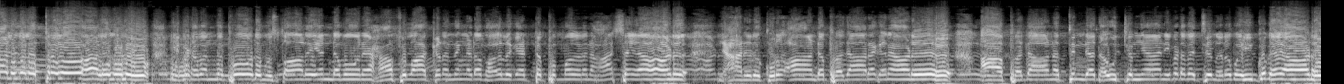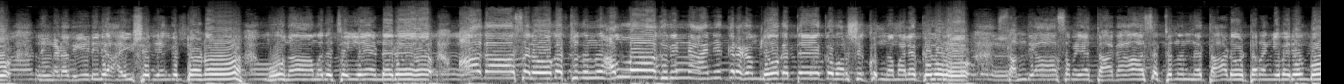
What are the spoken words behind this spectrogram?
ആളുകൾ എത്രയോ ആളുകൾ ഇവിടെ വന്നപ്പോൾ മുസ്താദ് എന്റെ മോനെ ഹാഫിലാക്കണം നിങ്ങളുടെ വകൽ കേട്ടപ്പം ആശയാണ്. ഞാനൊരു ഖുർആന്റെ പ്രചാരകനാണ്. ആ പ്രചാരണത്തിന്റെ ദൗത്യം ഞാൻ ഇവിടെ വെച്ച് നിർവഹിക്കുകയാണ്. നിങ്ങളുടെ വീടിലെ ഐശ്വര്യം കിട്ടണോ? മൂന്നാമത് ചെയ്യേണ്ടത് ആകാശ ലോകത്തു നിന്ന് അള്ളാഹുവിന്റെ അനുഗ്രഹം ലോകത്തേക്ക് വർഷിക്കുന്ന മലക്കുകളോ സന്ധ്യാസമയത്ത് ആകാശത്തു നിന്ന് താടോട്ടിറങ്ങി വരുമ്പോ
